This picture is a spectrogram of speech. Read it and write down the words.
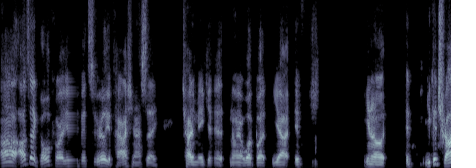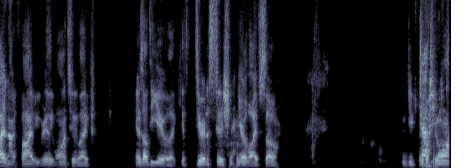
uh, I would say go for it if it's really a passion. I say try to make it no matter what. But yeah, if you know, if you could try a nine to five, you really want to. Like, it's up to you. Like, it's your decision in your life. So you do yeah. what you want.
